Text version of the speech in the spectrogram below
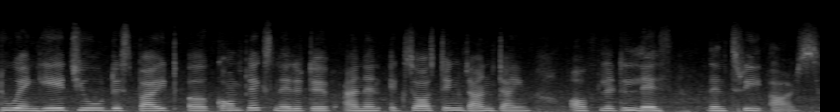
to engage you despite a complex narrative and an exhausting runtime of little less than 3 hours.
